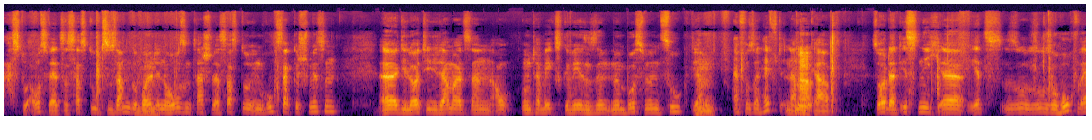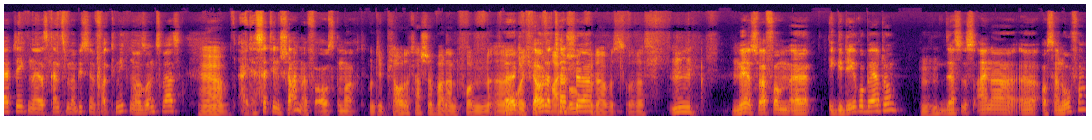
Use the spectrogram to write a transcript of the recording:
hast du auswärts, das hast du zusammengerollt Mhm. in der Hosentasche, das hast du im Rucksack geschmissen. Äh, die Leute, die damals dann auch unterwegs gewesen sind mit dem Bus, mit dem Zug, die Mhm. haben einfach so ein Heft in der Ja. Hand gehabt. So, das ist nicht äh, jetzt so, so, so hochwertig, ne? das kannst du mal ein bisschen verknicken oder sonst was. Ja. Aber das hat den Charme einfach ausgemacht. Und die Plaudertasche war dann von äh, Äh, die euch von Plaudertasche- Freiburg, oder was war das? Mm, ne, es war vom äh, EGD Roberto. Mhm. Das ist einer äh, aus Hannover.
